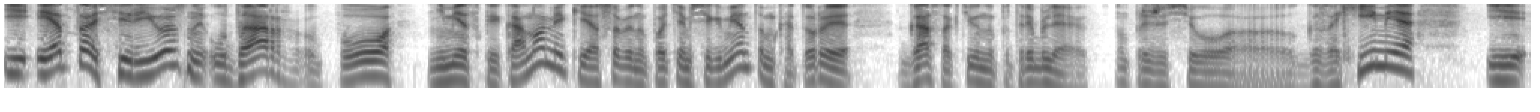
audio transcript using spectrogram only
и это серьезный удар по немецкой экономике, особенно по тем сегментам, которые газ активно потребляют. Ну, прежде всего, газохимия. И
